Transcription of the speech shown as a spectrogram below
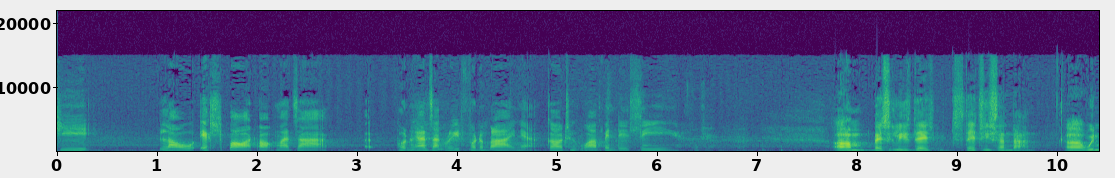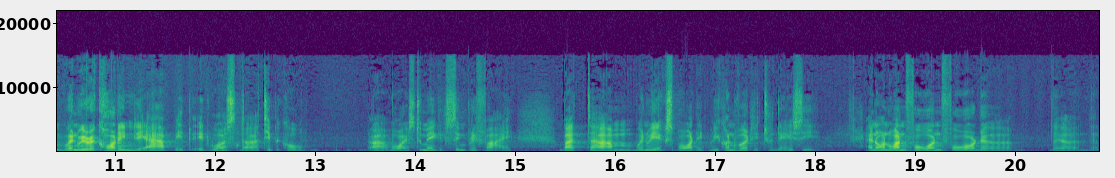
ที่เรา Export ออกมาจากผลงานจาก Read for the Blind เนี่ย ก็ถือว่าเป็น DAISY Um, basically, it's standard. Uh, when, when we recorded in the app, it, it was the typical uh, voice to make it simplify. But um, when we export it, we convert it to DAISY. And on 1414, the, the, the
